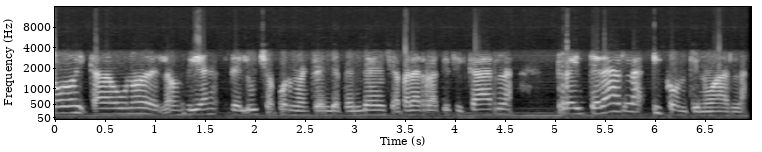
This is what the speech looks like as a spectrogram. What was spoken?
todos y cada uno de los días de lucha por nuestra independencia, para ratificarla, reiterarla y continuarla.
